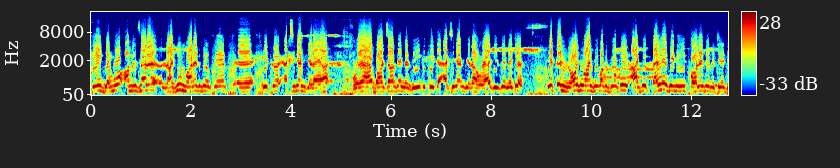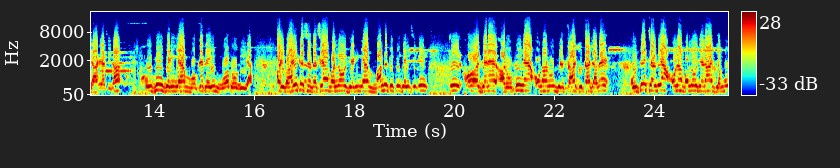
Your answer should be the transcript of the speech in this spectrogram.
ਕਿ ਜੰਮੂ ਅੰਮ੍ਰਿਤਸਰ ਰਾਜੀ ਮਾਰਗ ਦੇ ਉੱਤੇ ਅਹ, ਇੱਕ ਐਕਸੀਡੈਂਟ ਜਿਹੜਾ ਆ ਹੋਇਆ ਹੈ। ਬਾੜ ਸਾਹਿਬ ਦੇ ਨਜ਼ਦੀਕ ਇੱਕ ਇੱਕ ਨੌਜਵਾਨ ਯੁਵਕ ਜੋ ਕਿ ਅੱਜ ਪਹਿਲੇ ਦਿਨ ਹੀ ਕਾਲਜ ਦੇ ਵਿੱਚ ਜਾ ਰਿਹਾ ਸੀਗਾ ਉਸਦੀ ਜਿਹੜੀ ਹੈ ਮੌਕੇ ਤੇ ਹੀ ਮੌਤ ਹੋ ਗਈ ਆ। ਪਰਿਵਾਰਿਕ ਸਦਸਿਆਂ ਵੱਲੋਂ ਜਿਹੜੀ ਹੈ ਮੰਗ ਕੀਤੀ ਗਈ ਸੀਗੀ ਕਿ ਉਹ ਜਿਹੜੇ ਆਰੋਪੀ ਨੇ ਉਹਨਾਂ ਨੂੰ ਗ੍ਰਿਫਤਾਰ ਕੀਤਾ ਜਾਵੇ। ਉਸਦੇ ਚਲਦਿਆਂ ਉਹਨਾਂ ਵੱਲੋਂ ਜਿਹੜਾ ਜੰਮੂ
